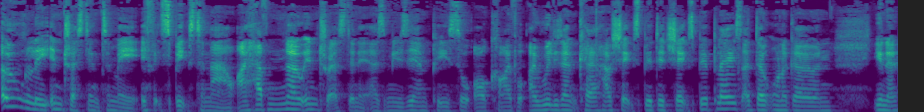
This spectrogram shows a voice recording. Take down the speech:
only interesting to me if it speaks to now. I have no interest in it as a museum piece or archival. I really don't care how Shakespeare did Shakespeare plays. I don't want to go and, you know,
